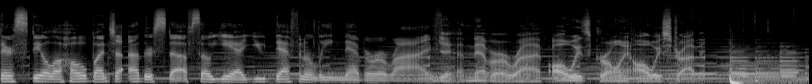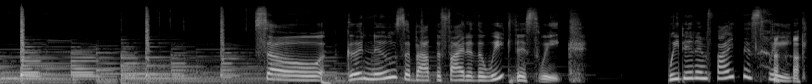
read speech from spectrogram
There's still a whole bunch of other stuff. So, yeah, you definitely never arrive. Yeah, never arrive. Always growing, always striving. So, good news about the fight of the week this week. We didn't fight this week.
